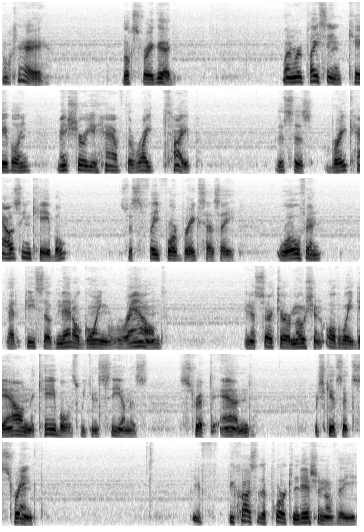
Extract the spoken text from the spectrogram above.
Okay, looks very good. When replacing cabling, make sure you have the right type. This is brake housing cable specifically for brakes has a woven that piece of metal going round in a circular motion all the way down the cable as we can see on this stripped end which gives it strength. If, because of the poor condition of the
